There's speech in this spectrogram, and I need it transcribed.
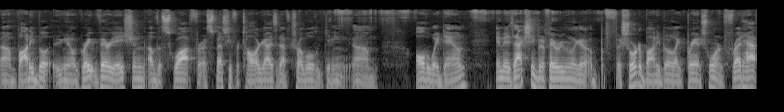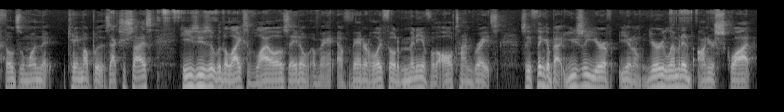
um, body build, you know, great variation of the squat for especially for taller guys that have trouble getting um, all the way down. And it's actually been a favorite even like a, a shorter bodybuilder like Branch Warren. Fred Hatfield's the one that came up with this exercise. He's used it with the likes of Lyle Alzado, of, of Vander Holyfield, and many of the all-time greats. So you think about usually you're you know you're limited on your squat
